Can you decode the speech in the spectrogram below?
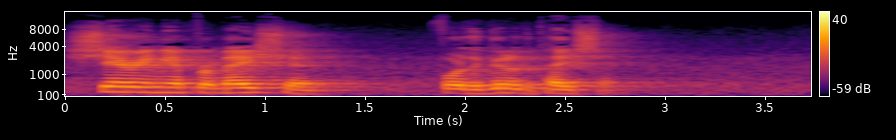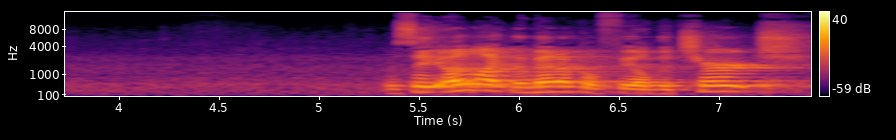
sharing information for the good of the patient. But see, unlike the medical field, the church,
